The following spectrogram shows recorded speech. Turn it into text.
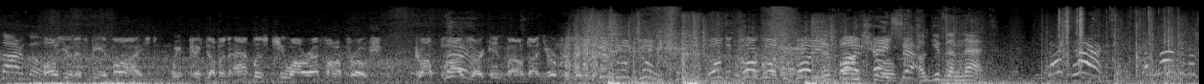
cargo. All units be advised. We picked up an Atlas QRF on approach. Drop pods are inbound on your position. Sentinel 2! Load the cargo onto Guardian They're 5 punctual. ASAP! I'll give them that. Heavy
